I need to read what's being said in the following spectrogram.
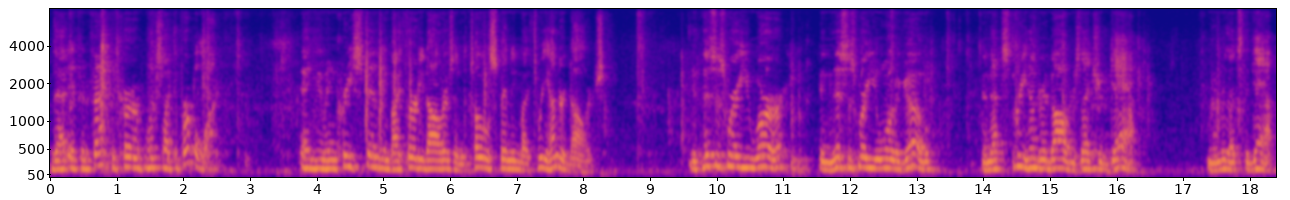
that if in fact the curve looks like the purple line, and you increase spending by $30 and the total spending by $300, if this is where you were and this is where you want to go, and that's $300, that's your gap. Remember, that's the gap.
